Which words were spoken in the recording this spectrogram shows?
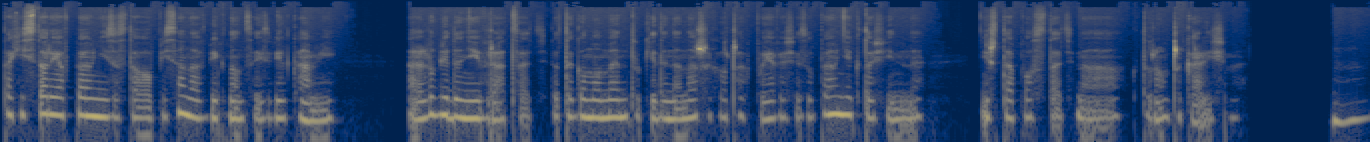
Ta historia w pełni została opisana w Biegnącej z Wilkami, ale lubię do niej wracać, do tego momentu, kiedy na naszych oczach pojawia się zupełnie ktoś inny niż ta postać, na którą czekaliśmy. Mhm.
